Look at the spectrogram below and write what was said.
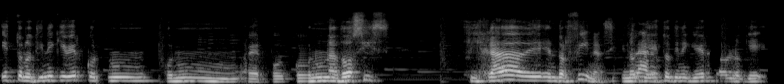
esto no tiene que ver con, un, con, un, con una dosis fijada de endorfina, sino que esto tiene que ver con lo que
